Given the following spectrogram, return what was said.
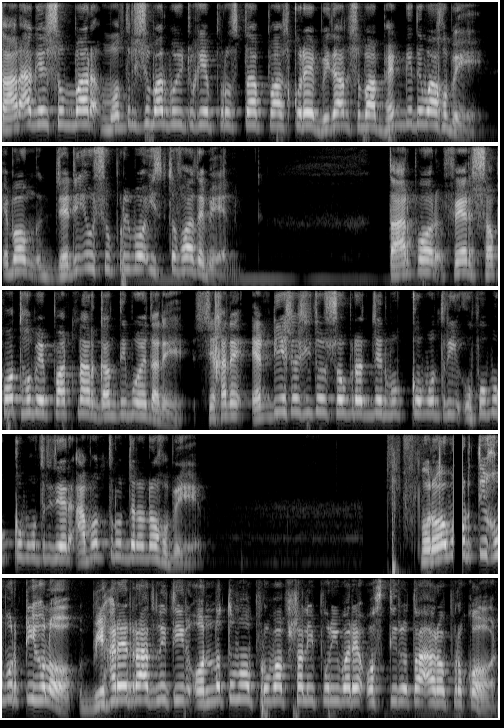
তার আগে সোমবার মন্ত্রিসভার বৈঠকে প্রস্তাব পাশ করে বিধানসভা ভেঙে দেওয়া হবে এবং জেডিইউ সুপ্রিমো ইস্তফা দেবেন। তারপর ফের শপথ হবে পাটনার গান্ধী ময়দানে। সেখানে এনডিএ শাসিত সব রাজ্যের মুখ্যমন্ত্রী, উপমুখ্যমন্ত্রীদের আমন্ত্রণ জানানো হবে। পরবর্তী খবরটি হল, বিহারের রাজনীতির অন্যতম প্রভাবশালী পরিবারে অস্থিরতা আরও প্রকট।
